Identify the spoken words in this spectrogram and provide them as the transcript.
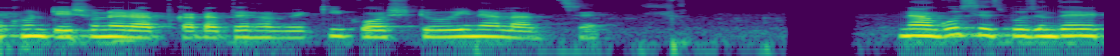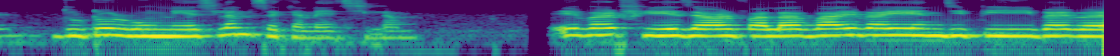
এখন স্টেশনে রাত কাটাতে হবে। কি কষ্টই না লাগছে। না গো, শেষ পর্যন্ত দুটো রুম নিয়েছিলাম, সেখানেই ছিলাম। এবার ফিরে যাওয়ার পালা। Bye bye NJP. Bye bye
